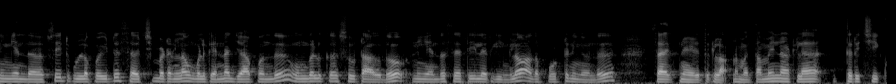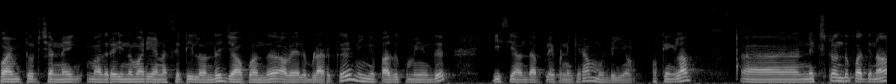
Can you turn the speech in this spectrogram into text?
நீங்கள் இந்த வெப்சைட்டுக்குள்ளே போயிட்டு சர்ச் பட்டனில் உங்களுக்கு என்ன ஜாப் வந்து உங்களுக்கு சூட் ஆகுதோ நீங்கள் எந்த சிட்டியில் இருக்கீங்களோ அதை போட்டு நீங்கள் வந்து செலக்ட் பண்ணி எடுத்துக்கலாம். நம்ம தமிழ்நாட்டில் திருச்சி கோயம்புத்தூர் சென்னை மதுரை இந்த மாதிரியான சிட்டியில் வந்து ஜாப் வந்து அவைலபிளாக இருக்குது நீங்கள் இப்போ அதுக்குமே வந்து ஈஸியாக வந்து அப்ளை பண்ணிக்கிற முடியும். ஓகேங்களா நெக்ஸ்ட் வந்து பார்த்தீங்கன்னா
